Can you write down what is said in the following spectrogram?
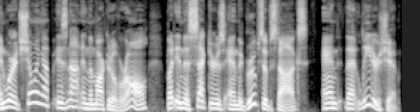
And where it's showing up is not in the market overall, but in the sectors and the groups of stocks and that leadership.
